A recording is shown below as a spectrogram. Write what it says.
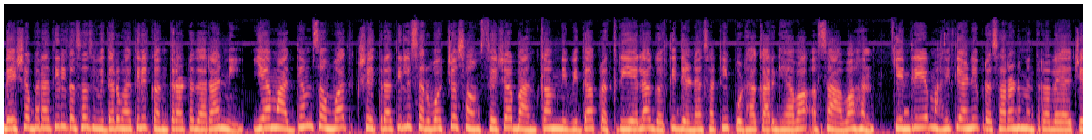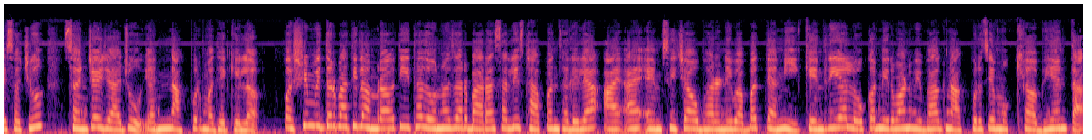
देशभरातील तसंच विदर्भातील कंत्राटदारांनी या माध्यम संवाद क्षेत्रातील सर्वोच्च संस्थेच्या बांधकाम निविदा प्रक्रियेला गती देण्यासाठी पुढाकार घ्यावा असं आवाहन केंद्रीय माहिती आणि प्रसारण मंत्रालयाचे सचिव संजय जाजू यांनी नागपूरमध्ये केलं. पश्चिम विदर्भातील अमरावती इथं दोन हजार बारा साली स्थापन झालेल्या आयआयएमसीच्या उभारणीबाबत त्यांनी केंद्रीय लोकनिर्माण विभाग नागपूरचे मुख्य अभियंता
